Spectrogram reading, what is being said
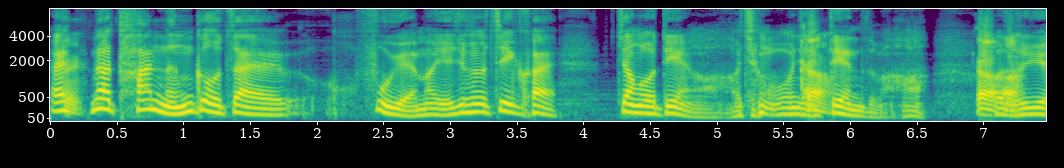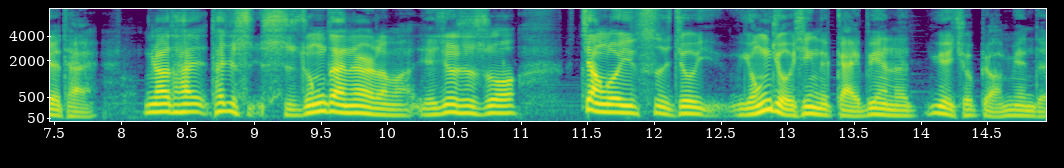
哎，那它能够在复原吗？也就是说，这块降落垫啊，降我们讲啊垫子嘛，哈，或者是月台，那它它就始始终在那儿了嘛？也就是说，降落一次就永久性的改变了月球表面的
